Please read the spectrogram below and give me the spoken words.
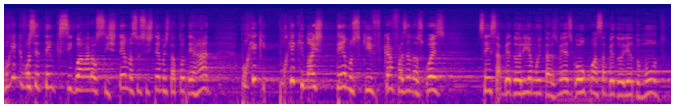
Por que, que você tem que se igualar ao sistema se o sistema está todo errado? Por que, que, por que, que nós temos que ficar fazendo as coisas sem sabedoria muitas vezes, ou com a sabedoria do mundo?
